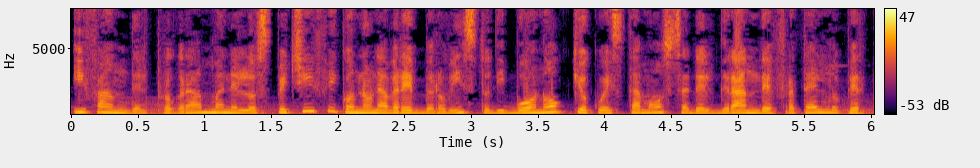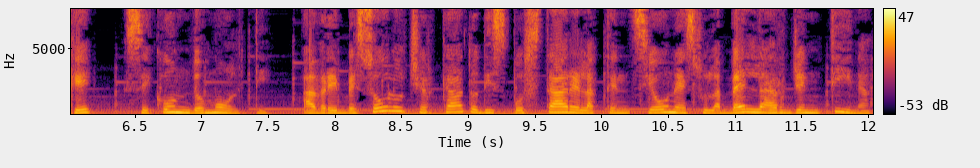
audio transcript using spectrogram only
i fan del programma nello specifico non avrebbero visto di buon occhio questa mossa del grande fratello perché, secondo molti, avrebbe solo cercato di spostare l'attenzione sulla bella Argentina,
